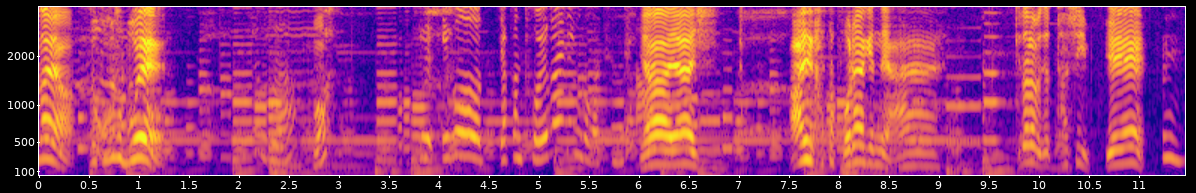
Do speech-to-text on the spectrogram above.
나. 나나야 너 거기서 뭐해? 이거 뭐야? 어? 이거, 이거 약간 덜 갈린 거 같은데? 야야 씨. 아이 갖다 버려야겠네. 아 기다려봐 내가 다시 얘 응.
